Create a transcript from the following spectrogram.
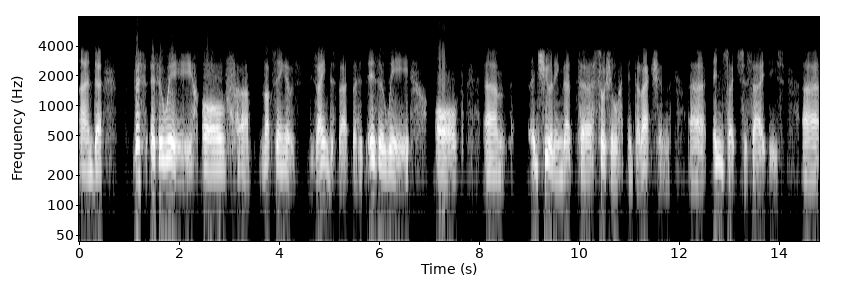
And uh, this is a way of, uh, not saying it was designed as that, but it is a way of um, ensuring that uh, social interaction in such societies uh,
